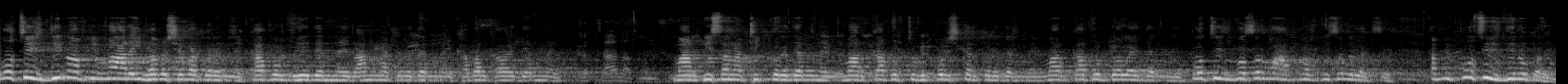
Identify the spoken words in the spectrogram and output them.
পঁচিশ দিন আপনি মার এইভাবে সেবা করেন নাই। কাপড় ধুয়ে দেন নাই, রান্না করে দেন নাই, খাবার খাওয়াই দেন নাই। মার বিছানা ঠিক করে দেন নাই, মার কাপড় চোপড় পরিষ্কার করে দেন নাই, মার কাপড় ডলায় দেন নাই। পঁচিশ বছর মা আপনার পিছনে লাগছে। আপনি পঁচিশ দিনও করেন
